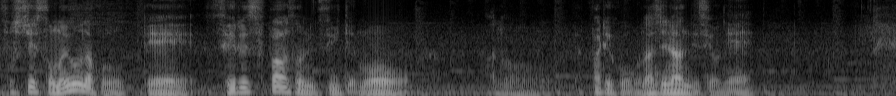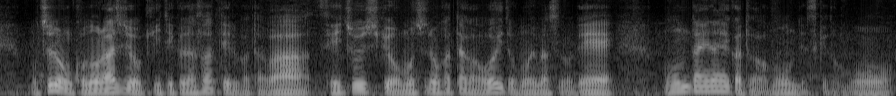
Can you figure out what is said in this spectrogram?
そしてそのようなことってセールスパーソンについてもあのやっぱりこう同じなんですよね。もちろんこのラジオを聴いてくださっている方は成長意識をお持ちの方が多いと思いますので問題ないかとは思うんですけども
